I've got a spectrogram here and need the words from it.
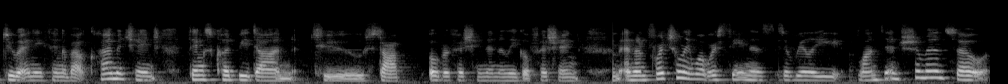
do anything about climate change things could be done to stop overfishing and illegal fishing and unfortunately what we're seeing is a really blunt instrument so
